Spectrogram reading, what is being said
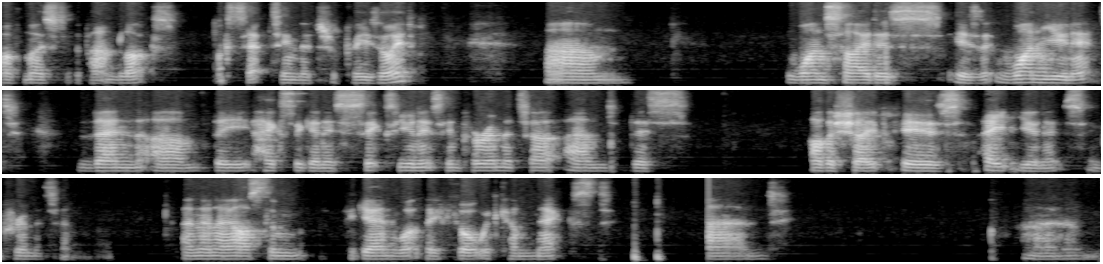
of most of the pattern blocks, excepting the trapezoid. Um, one side is, is one unit, then um, the hexagon is six units in perimeter and this other shape is eight units in perimeter. And then I asked them again what they thought would come next. And um,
